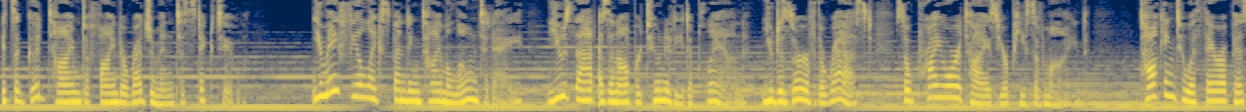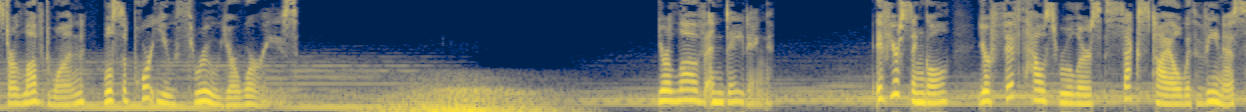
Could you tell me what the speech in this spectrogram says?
it's a good time to find a regimen to stick to. You may feel like spending time alone today. Use that as an opportunity to plan. You deserve the rest, so prioritize your peace of mind. Talking to a therapist or loved one will support you through your worries. Your love and dating. If you're single, your fifth house ruler's sextile with Venus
